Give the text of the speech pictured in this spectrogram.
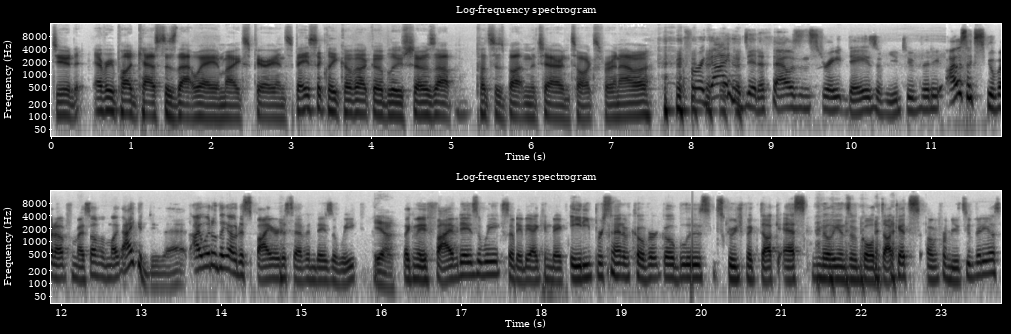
Dude, every podcast is that way in my experience. Basically, Go Blue shows up puts his butt in the chair and talks for an hour. for a guy who did a thousand straight days of YouTube video, I was like scooping up for myself. I'm like, I could do that. I wouldn't think I would aspire to seven days a week. Yeah. Like maybe five days a week. So maybe I can make 80% of Covert Go Blues, Scrooge McDuck esque millions of gold ducats from YouTube videos.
